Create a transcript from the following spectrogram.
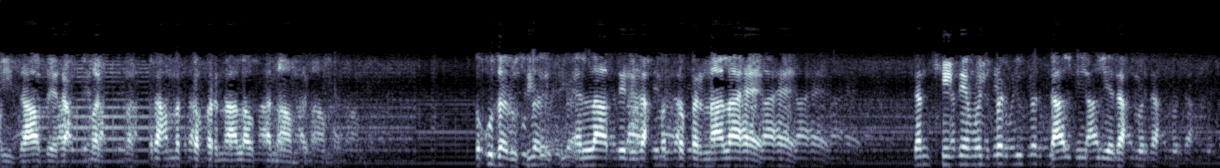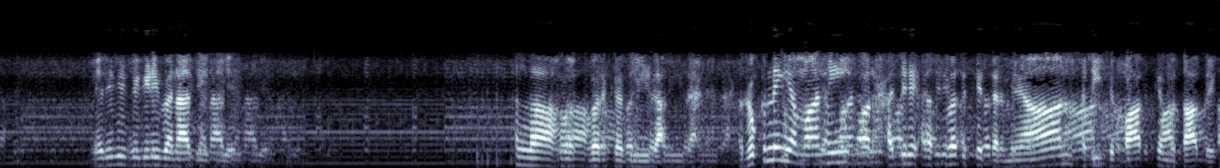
میزاب رحمت. رحمت کا پرنالا اس کا نام ہے. تو ادھر اسی اللہ تیری رحمت کا پرنالا ہے. چند چھینٹیں مجھ پر بھی ڈال دیجیے رحمت. میری بھی بگڑی بنا دیجیے اللہ اکبر کبیرہ۔ رکن یمانی اور حجر اسود کے درمیان حدیث پاک کے مطابق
